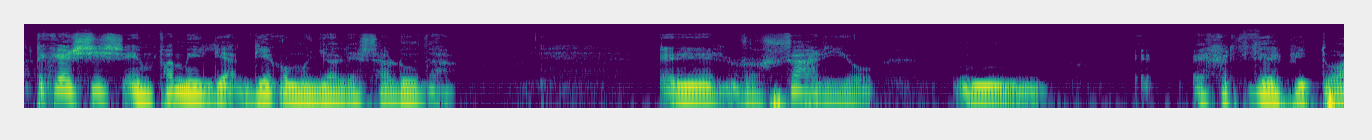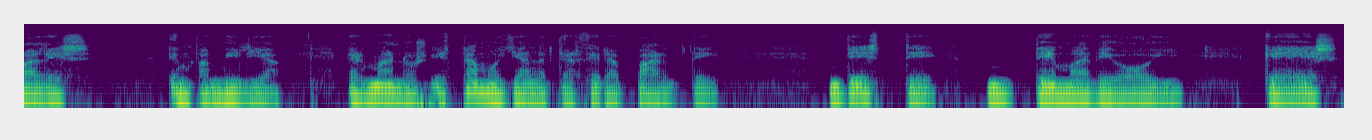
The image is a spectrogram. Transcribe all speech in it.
Catequesis en familia, Diego Muñoz les saluda. El rosario, mm, ejercicios espirituales en familia. Hermanos, estamos ya en la tercera parte de este tema de hoy, que es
